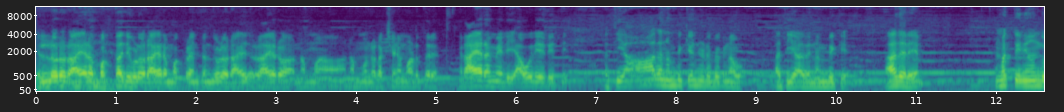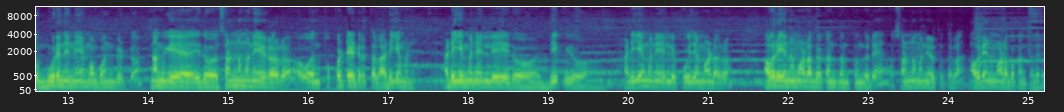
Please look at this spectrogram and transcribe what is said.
ಎಲ್ಲರೂ ರಾಯರ ಭಕ್ತಾದಿಗಳು, ರಾಯರ ಮಕ್ಕಳೇ ಅಂತಂದೇಳು ರಾಯ, ರಾಯರು ನಮ್ಮ, ನಮ್ಮನ್ನು ರಕ್ಷಣೆ ಮಾಡುತ್ತಾರೆ. ರಾಯರ ಮೇಲೆ ಯಾವುದೇ ರೀತಿ ಅತಿಯಾದ ನಂಬಿಕೆಯನ್ನು ಇಡಬೇಕು ನಾವು. ಅತಿಯಾದ ನಂಬಿಕೆ. ಆದರೆ ಮತ್ತೆ ಇನ್ನೊಂದು ಮೂರನೇ ನಿಯಮ ಬಂದ್ಬಿಟ್ಟು ನಮಗೆ ಇದು ಸಣ್ಣ ಮನೆ ಇರೋರು ಒಂದು ಕೊಟ್ಟೆ ಇಟ್ಟಿರ್ತಲ್ಲ ಅಡುಗೆ ಮನೆ. ಅಡಿಗೆ ಮನೆಯಲ್ಲಿ ಇದು ದೀಪ, ಇದು ಅಡಿಗೆ ಮನೆಯಲ್ಲಿ ಪೂಜೆ ಮಾಡೋರು ಅವ್ರೇನು ಮಾಡಬೇಕಂತಂತಂದರೆ, ಸಣ್ಣ ಮನೆ ಇರ್ತದಲ್ಲ, ಅವ್ರೇನು ಮಾಡ್ಬೇಕಂತಂದರೆ,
